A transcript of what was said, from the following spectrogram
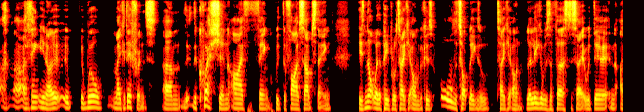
I, I, think you know it, it, will make a difference. Um, the, the, question I think with the five subs thing is not whether people will take it on because all the top leagues will take it on. La Liga was the first to say it would do it, and I,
